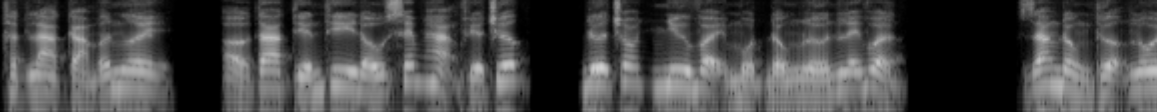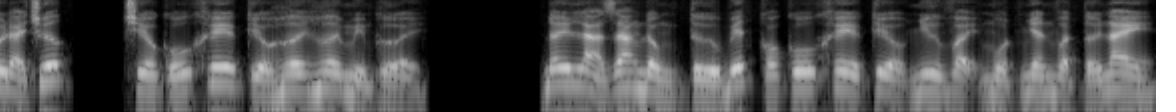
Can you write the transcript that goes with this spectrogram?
thật là cảm ơn ngươi, ở ta tiến thi đấu xếp hạng phía trước, đưa cho như vậy một đống lớn lễ vật. Giang đồng thượng lôi đài trước, chiều cố khê kiều hơi hơi mỉm cười. Đây là Giang đồng từ biết có cố khê kiều như vậy một nhân vật tới nay,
